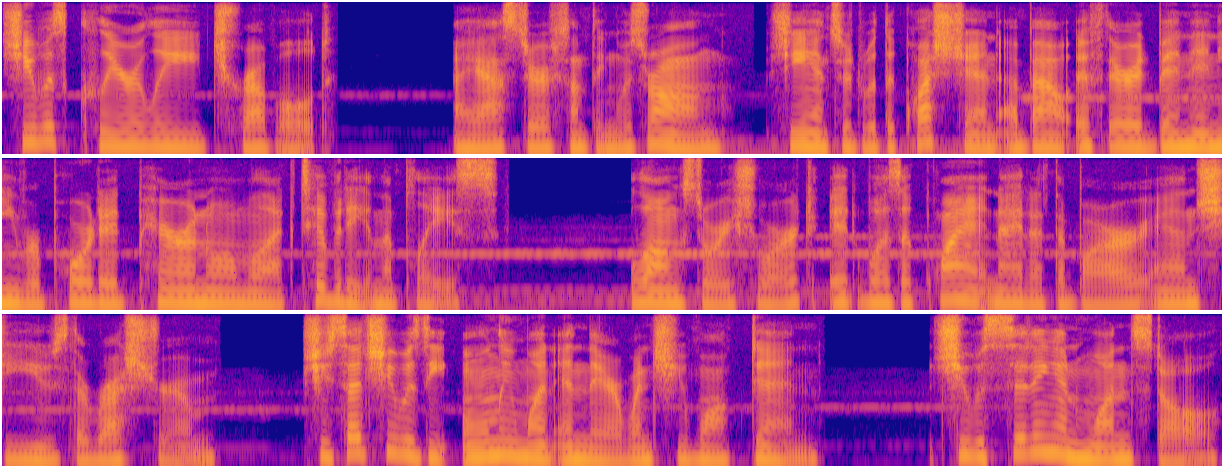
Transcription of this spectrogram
She was clearly troubled. I asked her if something was wrong. She answered with a question about if there had been any reported paranormal activity in the place. Long story short, it was a quiet night at the bar and she used the restroom. She said she was the only one in there when she walked in. She was sitting in one stall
